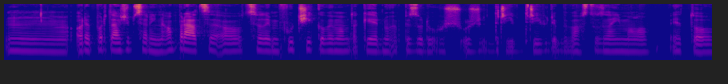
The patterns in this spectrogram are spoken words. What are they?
Mm, o reportáži psaný na práce a o celém Fučíkovi mám taky jednu epizodu už, už dřív, dřív, kdyby vás to zajímalo. Je to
